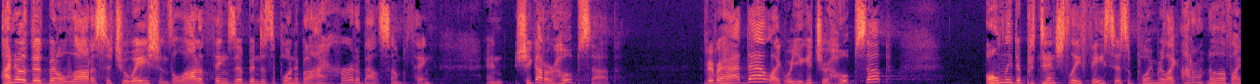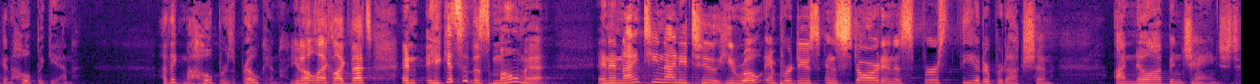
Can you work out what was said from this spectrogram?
I know there's been a lot of situations, a lot of things that have been disappointing, but I heard about something and she got her hopes up. Have you ever had that? Like where you get your hopes up? Only to potentially face disappointment. Like, I don't know if I can hope again. I think my hope is broken. You know, like, like that's, and he gets to this moment, and in 1992, he wrote and produced and starred in his first theater production, I Know I've Been Changed.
